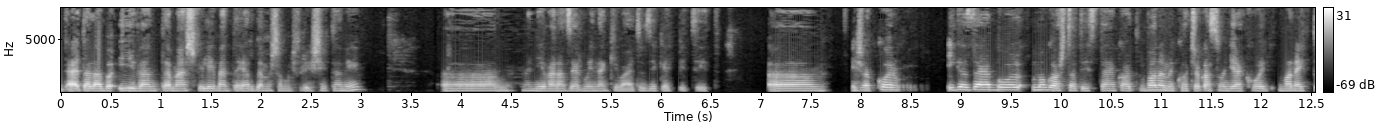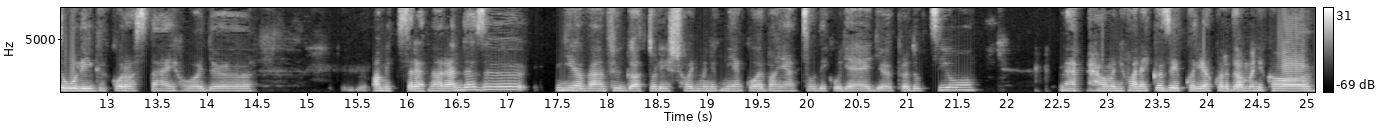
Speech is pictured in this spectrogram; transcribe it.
de általában évente, másfél évente érdemes amúgy frissíteni, mert nyilván azért mindenki változik egy picit. És akkor igazából maga a statisztákat, van, amikor csak azt mondják, hogy van egy tólig korosztály, hogy amit szeretne a rendező, nyilván függ attól is, hogy mondjuk milyen korban játszódik ugye egy produkció, mert ha mondjuk van egy középkori, akkor oda mondjuk a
